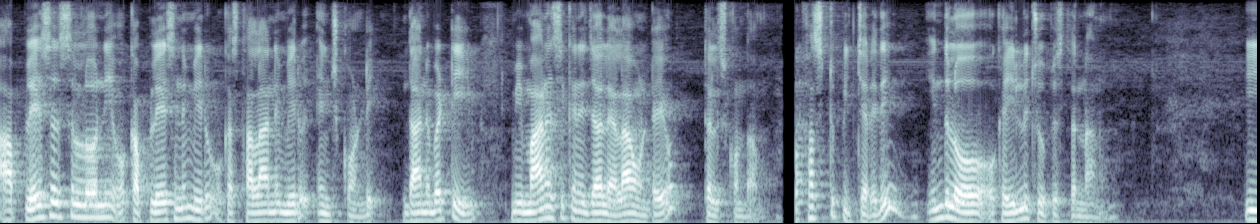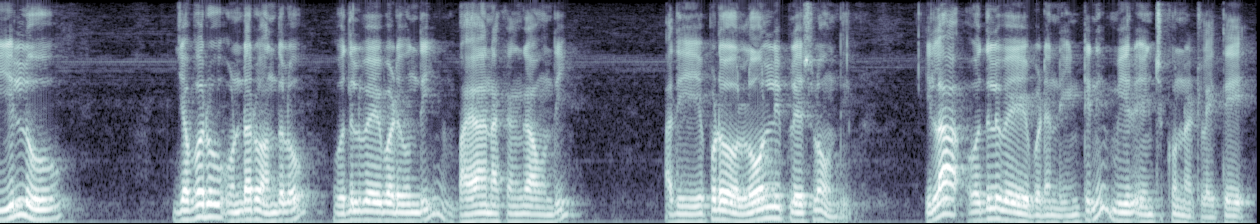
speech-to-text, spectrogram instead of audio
ఆ ప్లేసెస్లోని ఒక ప్లేస్ని మీరు ఒక స్థలాన్ని మీరు ఎంచుకోండి. దాన్ని బట్టి మీ మానసిక నిజాలు ఎలా ఉంటాయో తెలుసుకుందాం. ఫస్ట్ పిక్చర్ ఇది. ఇందులో ఒక ఇల్లు చూపిస్తున్నాను. ఈ ఇల్లు ఎవరు ఉండరు అందులో. వదిలివేయబడి ఉంది భయానకంగా ఉంది. అది ఎప్పుడో లోన్లీ ప్లేస్లో ఉంది. ఇలా వదిలివేయబడిన ఇంటిని మీరు ఎంచుకున్నట్లయితే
